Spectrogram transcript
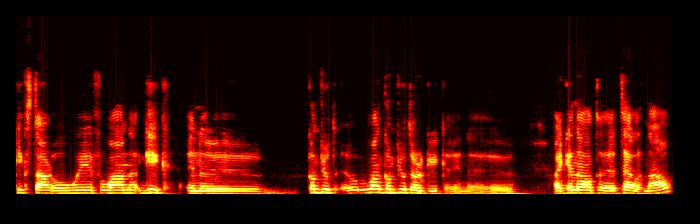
Kickstarter with one gig in uh, compute, uh, one computer gig. In uh, I cannot uh, tell now.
